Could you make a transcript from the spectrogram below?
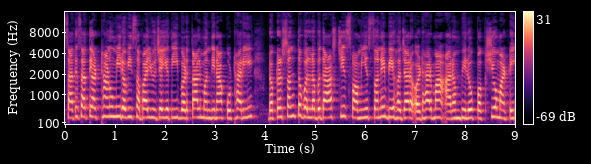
સાથે સાથે અઠ્ઠાણુમી રવિ સભા યોજાઈ હતી. વડતાલ મંદિરના કોઠારી ડોક્ટર સંત વલ્લભદાસજી સ્વામીએ સને બે હજાર અઢારમાં આરંભેલો પક્ષીઓ માટે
